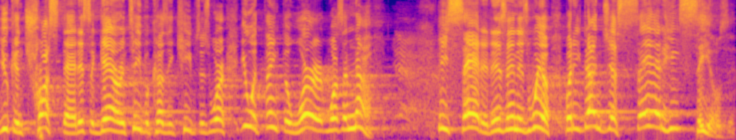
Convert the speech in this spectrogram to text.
you can trust that. It's a guarantee because he keeps his word. You would think the word was enough. He said it is in his will, but he doesn't just say it, he seals it.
